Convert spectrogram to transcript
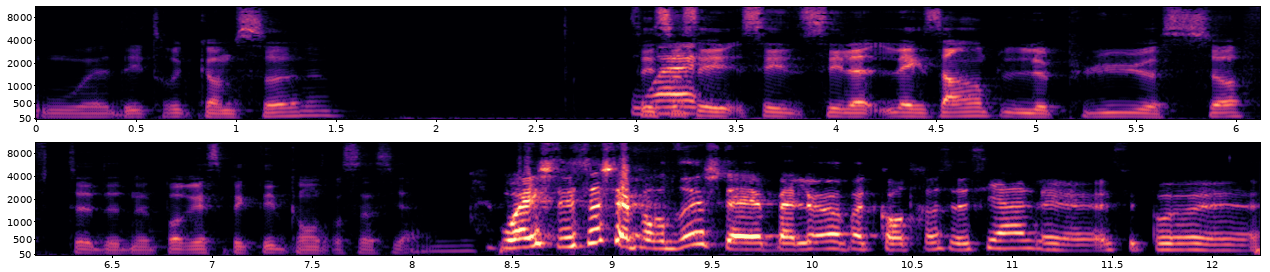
Ou euh, des trucs comme ça, là. Tu sais, ça, Ouais. c'est- c'est c'est le- l'exemple le plus euh, soft de ne pas respecter le contrat social. Ouais, c'est ça, j'étais pour dire. J'étais, ben là, votre contrat social, euh, c'est pas. euh,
